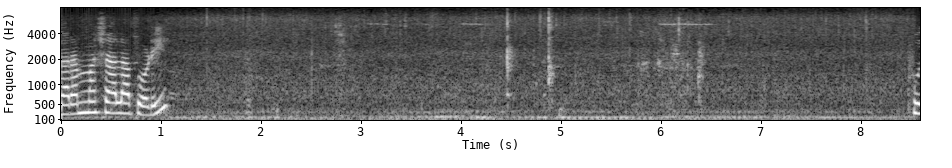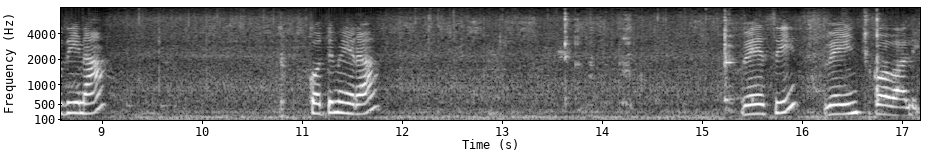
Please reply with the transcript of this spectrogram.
గరం మసాలా పొడి. పుదీనా. కొత్తిమీర. వేసి వేయించుకోవాలి.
